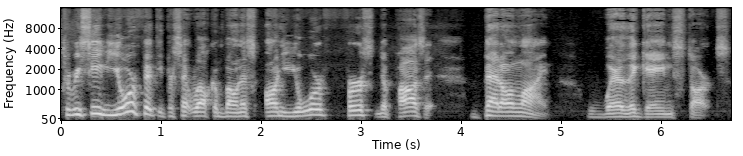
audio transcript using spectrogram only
to receive your 50% welcome bonus on your first deposit. Bet online, where the game starts.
